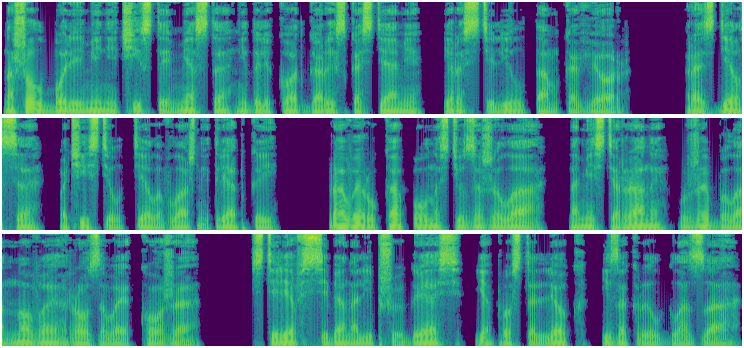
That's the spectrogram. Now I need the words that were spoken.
Нашел более-менее чистое место недалеко от горы с костями и расстелил там ковер. Разделся, почистил тело влажной тряпкой. Правая рука полностью зажила, на месте раны уже была новая розовая кожа. Стерев с себя налипшую грязь, я просто лег и закрыл глаза.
